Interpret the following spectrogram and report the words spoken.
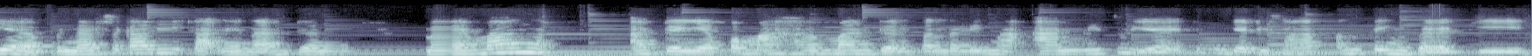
Ya, benar sekali Kak Nena dan memang adanya pemahaman dan penerimaan itu ya itu menjadi sangat penting bagi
